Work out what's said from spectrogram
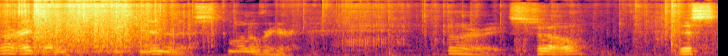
All right, buddy, let's get into this. Come on over here. All right, so this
